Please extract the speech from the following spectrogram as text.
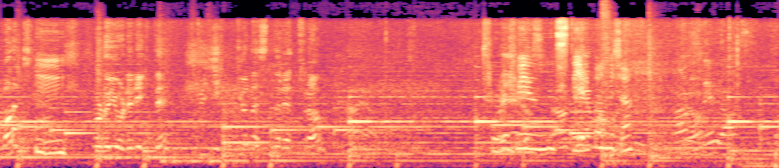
dette var? Mm. For du gjorde det riktig? Du gikk jo nesten rett fram. Tror det er fin stil på den ikke? Ja,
